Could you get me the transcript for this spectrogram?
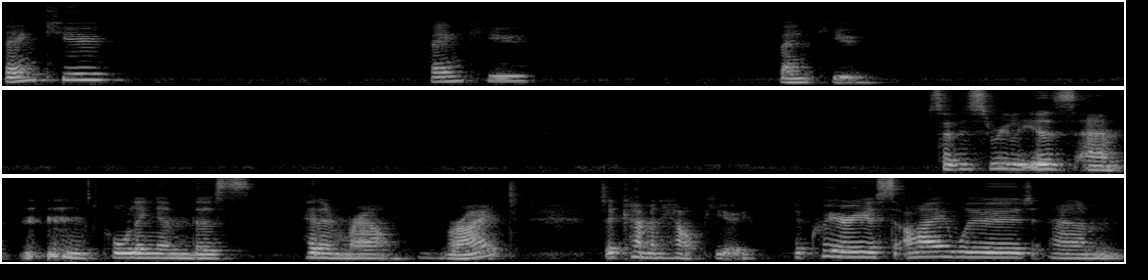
Thank you. Thank you. Thank you. So this really is um, calling in this hidden realm, right? To come and help you. Aquarius, I would um,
